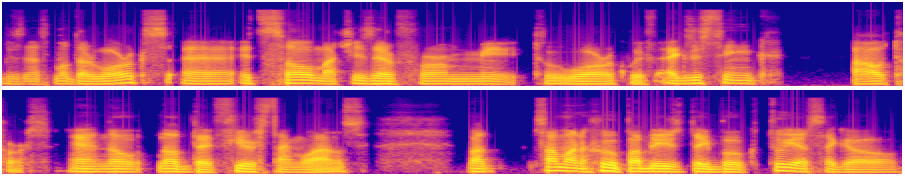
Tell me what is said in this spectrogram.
business model works. Uh, it's so much easier for me to work with existing authors and no, not the first time ones, but someone who published the book two years ago,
